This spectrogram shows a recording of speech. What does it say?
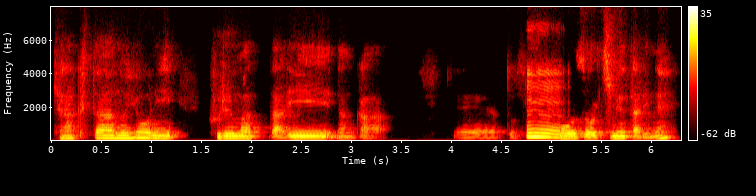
キャラクターのように振る舞ったり、なんか、えーと、ポーズを決めたりね。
